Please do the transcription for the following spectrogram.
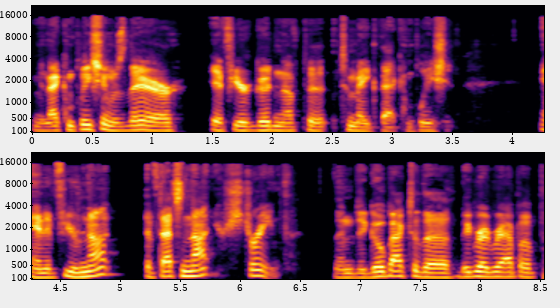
I mean, that completion was there if you're good enough to to make that completion. And if you're not, if that's not your strength, then to go back to the Big Red wrap up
